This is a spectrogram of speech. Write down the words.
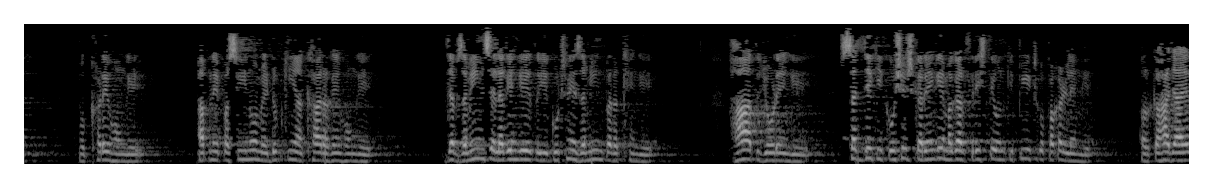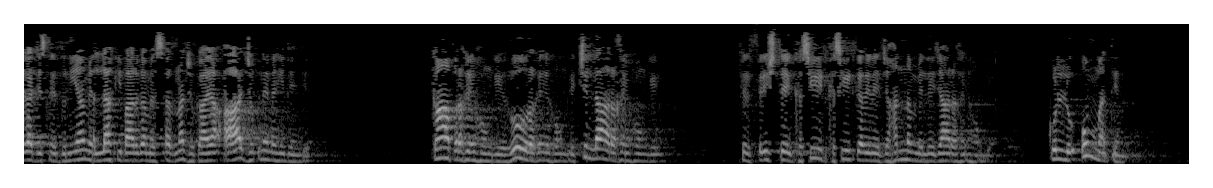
وہ کھڑے ہوں گے۔ اپنے پسینوں میں ڈبکیاں کھا رہے ہوں گے۔ جب زمین سے لگیں گے تو یہ گٹھنے زمین پر رکھیں گے۔ ہاتھ جوڑیں گے۔ سجے کی کوشش کریں گے، مگر فرشتے ان کی پیٹھ کو پکڑ لیں گے۔ اور کہا جائے گا، جس نے دنیا میں اللہ کی بارگاہ میں سر نہ جھکایا، آج جھکنے نہیں دیں گے۔ کانپ رہے ہوں گے، رو رہے ہوں گے، چلا رہے ہوں گے۔ پھر فرشتے گھسیٹ گھسیٹ کر انہیں جہنم میں لے جا رہے ہوں گے۔ کلو امتن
